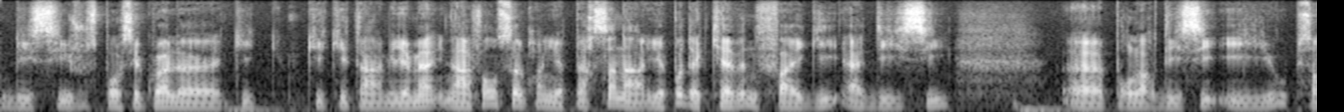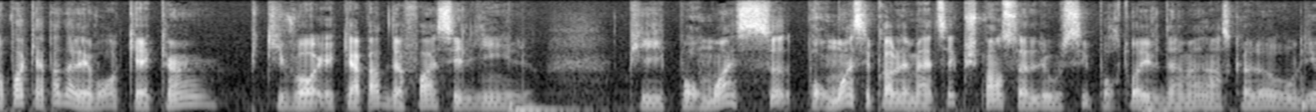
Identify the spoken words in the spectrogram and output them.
DC, je sais pas c'est quoi le, qui, qui, est en. Mais dans le fond, il n'y a personne, il n'y a pas de Kevin Feige à DC euh, pour leur DC EU. Puis ils sont pas capables d'aller voir quelqu'un qui va être capable de faire ces liens-là. Puis pour moi, ça, pour moi, c'est problématique. Puis je pense que ça l'est aussi pour toi, évidemment, dans ce cas-là, Rudy,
